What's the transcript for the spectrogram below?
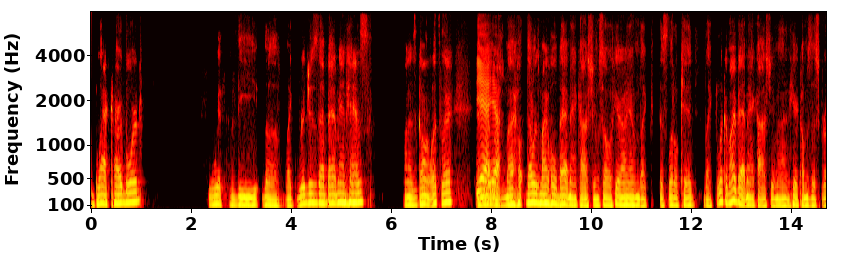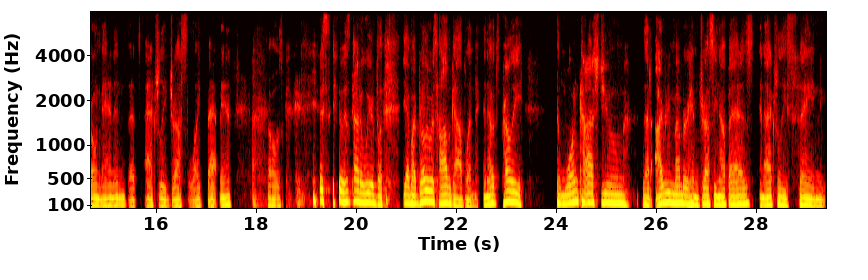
black cardboard with the the like ridges that Batman has on his gauntlets there. And yeah, that yeah. Was my that was my whole Batman costume. So here I am, like this little kid, like look at my Batman costume, and then here comes this grown man in that's actually dressed like Batman. So it was it was, it was kind of weird, but yeah, my brother was Hobgoblin, and that's probably the one costume that I remember him dressing up as and actually saying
